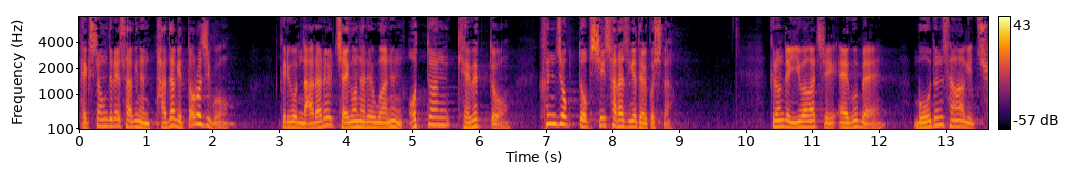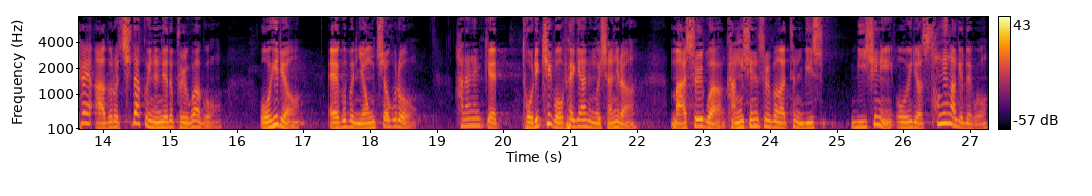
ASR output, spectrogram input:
백성들의 사기는 바닥에 떨어지고 그리고 나라를 재건하려고 하는 어떠한 계획도 흔적도 없이 사라지게 될 것이다. 그런데 이와 같이 애굽의 모든 상황이 최악으로 치닫고 있는데도 불구하고 오히려 애굽은 영적으로 하나님께 돌이키고 회개하는 것이 아니라 마술과 강신술과 같은 미신이 오히려 성행하게 되고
